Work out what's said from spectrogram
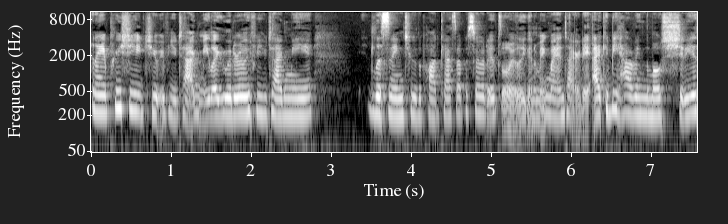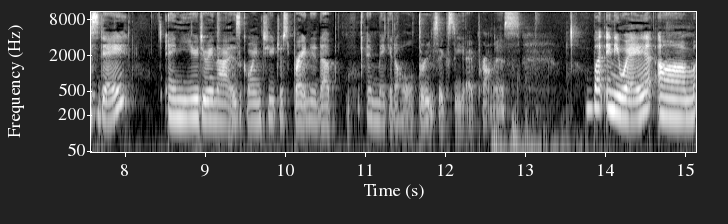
And I appreciate you if you tag me. Like, literally, if you tag me listening to the podcast episode, it's literally going to make my entire day. I could be having the most shittiest day, and you doing that is going to just brighten it up and make it a whole 360, I promise. But anyway, um,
